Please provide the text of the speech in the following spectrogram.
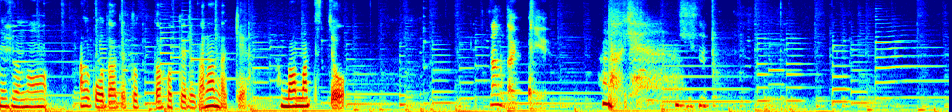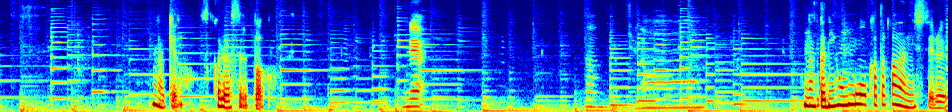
でそのアゴダで取ったホテルがなんだっけ？浜松町。なんだっけ？なんだっけなんだっけなすっかり忘れたね。なんだっけな。なんか日本語をカタカナにしてる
